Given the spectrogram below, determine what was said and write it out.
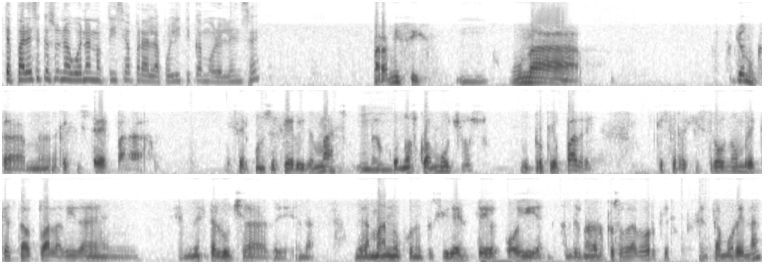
¿Te parece que es una buena noticia para la política morelense? Para mí sí. Una. Yo nunca me registré para ser consejero y demás, pero conozco a muchos, mi propio padre, que se registró un hombre que ha estado toda la vida en, en esta lucha de, de la mano con el presidente hoy Andrés Manuel López Obrador, que representa a Morena,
